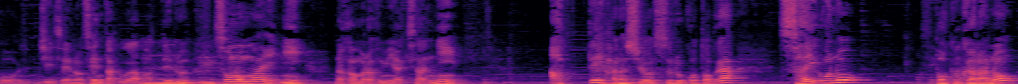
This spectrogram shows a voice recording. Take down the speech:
こう人生の選択が待ってる、その前に中村文明さんに会って話をすることが最後の僕からの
